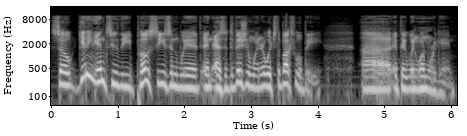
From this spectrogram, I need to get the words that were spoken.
So getting into the postseason with and as a division winner, which the Bucks will be, uh, if they win one more game,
